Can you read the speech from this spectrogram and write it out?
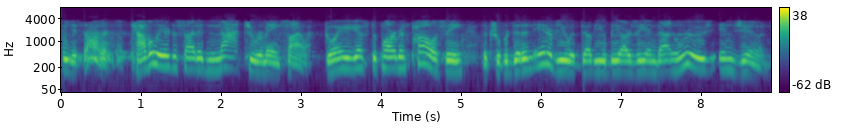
for your silence. Cavalier decided not to remain silent. Going against department policy, the trooper did an interview with WBRZ in Baton Rouge in June.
